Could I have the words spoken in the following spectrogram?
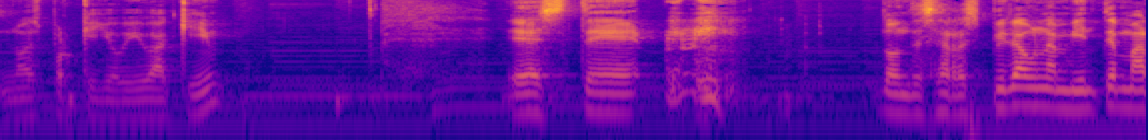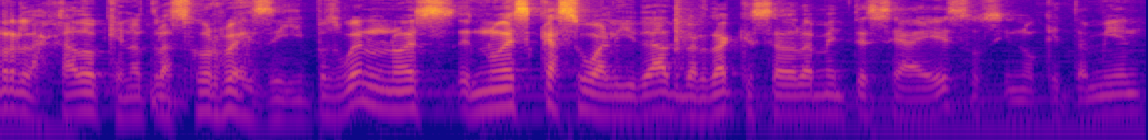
no es porque yo viva aquí. Este, donde se respira un ambiente más relajado que en otras urbes, y pues bueno, no es, no es casualidad, ¿verdad? Que solamente sea eso, sino que también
